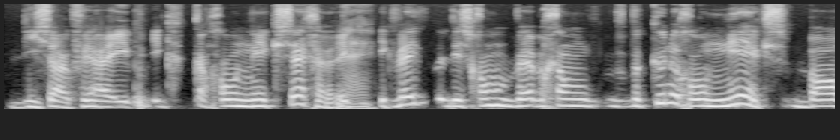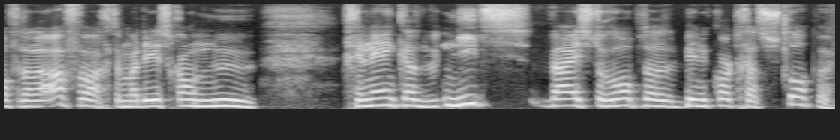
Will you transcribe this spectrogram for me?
Die zei ook van ja, ik, ik kan gewoon niks zeggen. Nee. Ik, ik weet, het is gewoon, we, hebben gewoon, we kunnen gewoon niks. Behalve dan afwachten. Maar er is gewoon nu geen enkel. Niets wijst erop dat het binnenkort gaat stoppen.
